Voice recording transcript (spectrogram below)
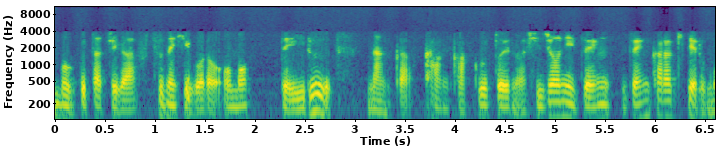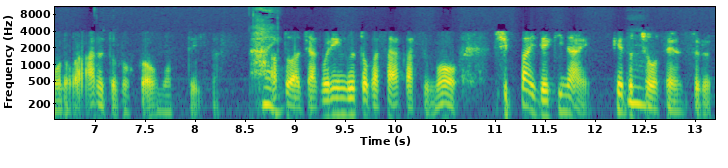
僕たちが常日頃思っているなんか感覚というのは非常に前前から来てるものがあると僕は思っています。はい、あとはジャグリングとかサーカスも失敗できないけど挑戦する。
